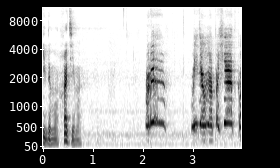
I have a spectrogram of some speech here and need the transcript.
Підемо, ходімо. Ура! Ми на площадку.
